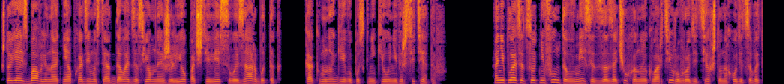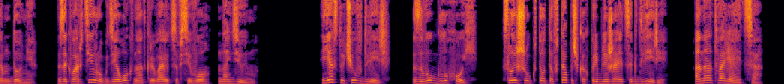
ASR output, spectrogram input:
что я избавлена от необходимости отдавать за съемное жилье почти весь свой заработок, как многие выпускники университетов. Они платят сотни фунтов в месяц за зачуханную квартиру, вроде тех, что находятся в этом доме. За квартиру, где окна открываются всего на дюйм. Я стучу в дверь. Звук глухой. Слышу, кто-то в тапочках приближается к двери. Она отворяется.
